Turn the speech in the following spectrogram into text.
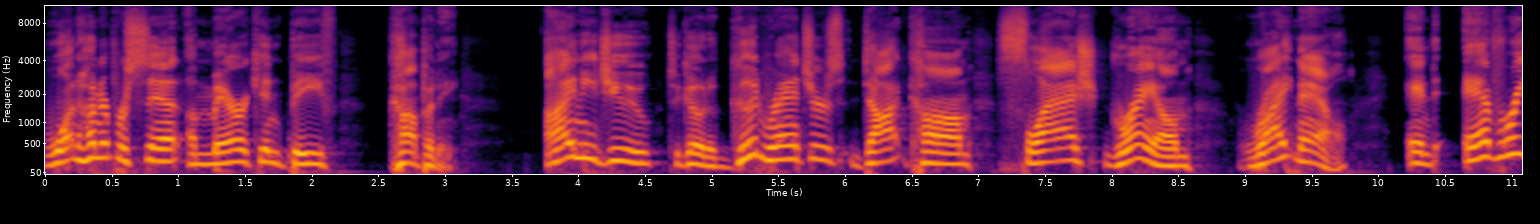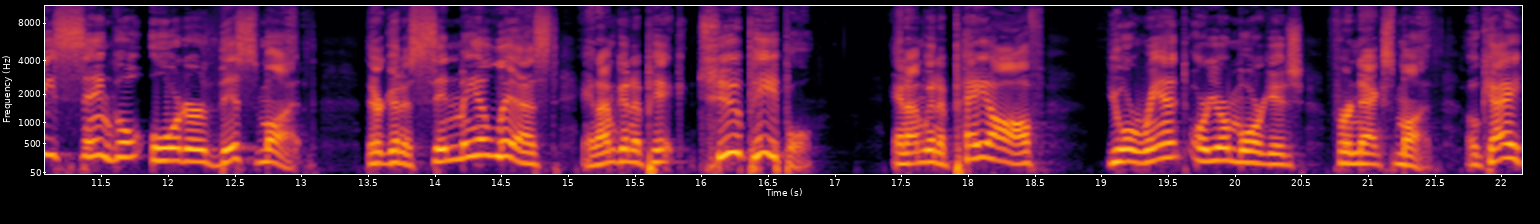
100% American beef company. I need you to go to goodranchers.com slash Graham right now. And every single order this month, they're going to send me a list and I'm going to pick two people and I'm going to pay off your rent or your mortgage for next month. Okay.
